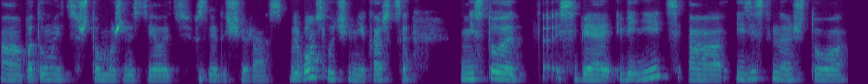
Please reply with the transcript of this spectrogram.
а, подумать, что можно сделать в следующий раз. В любом случае, мне кажется, не стоит себя винить. А единственное, что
